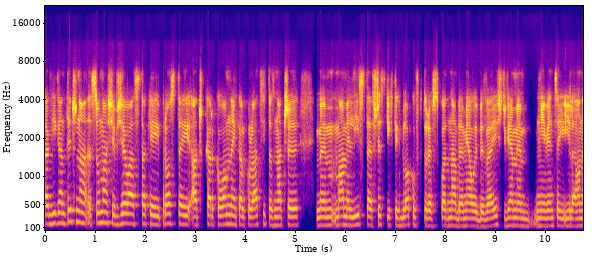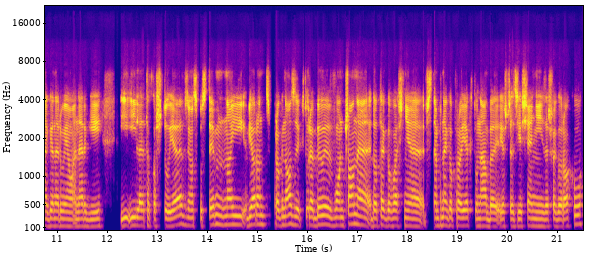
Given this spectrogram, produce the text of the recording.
Ta gigantyczna suma się wzięła z takiej prostej, acz karkołomnej kalkulacji, to znaczy my mamy listę wszystkich tych bloków, które w skład NABE miałyby wejść, wiemy mniej więcej ile one generują energii i ile to kosztuje w związku z tym, no i biorąc prognozy, które były włączone do tego właśnie wstępnego projektu NABE jeszcze z jesieni zeszłego roku,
